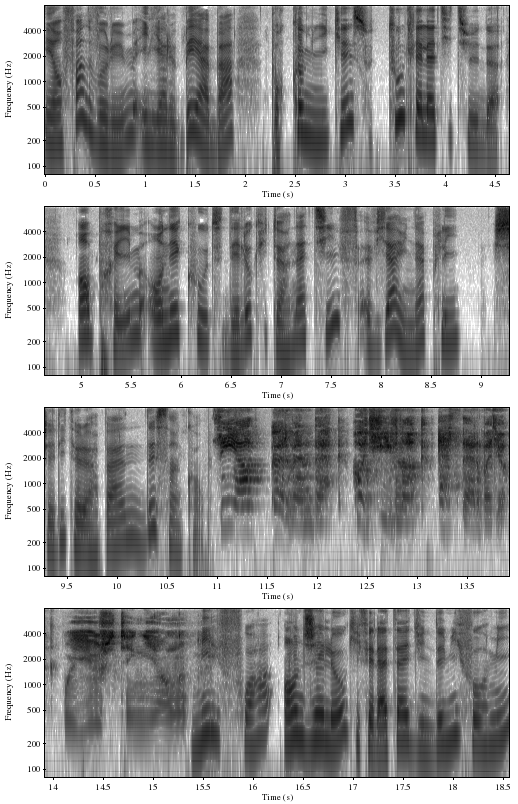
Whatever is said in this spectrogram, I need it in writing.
et en fin de volume, il y a le B.A.B.A. pour communiquer sous toutes les latitudes. En prime, on écoute des locuteurs natifs via une appli. Chez Little Urban dès 5 ans. Szia, örvendek. Hogy hívnak? Eszter vagyok. We using young Mille fois, Angelo, qui fait la taille d'une demi-fourmi,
